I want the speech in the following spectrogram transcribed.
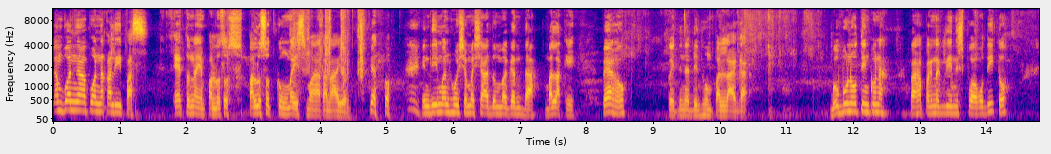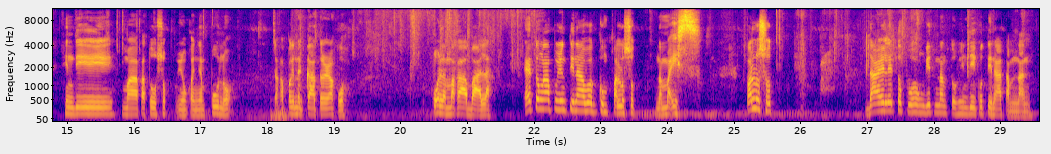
Ilang buwan nga po ang nakalipas, eto na yung palusos, palusot kong mais mga kanayon. Hindi man ho siya masyadong maganda, malaki, pero pwede na din hong palaga. Bubunutin ko na para pag naglinis po ako dito, hindi makatusok yung kanyang puno. Tsaka pag nag-cutter ako, walang makaabala. Ito nga po yung tinawag kong palusot na mais. Palusot dahil ito po ang gitnang to, hindi ko tinatamnan.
